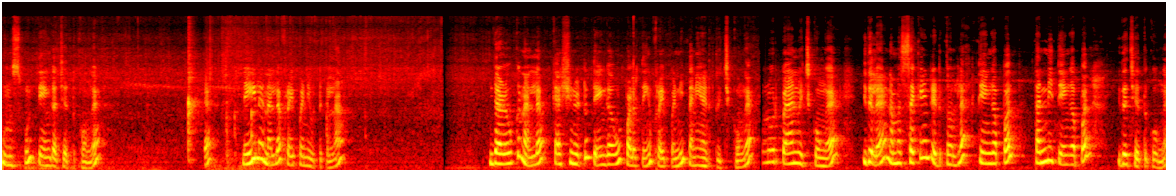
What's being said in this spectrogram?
மூணு ஸ்பூன் தேங்காய் சேர்த்துக்கோங்க. நெய்யில் நல்லா ஃப்ரை பண்ணி விட்டுக்கலாம். இந்த அளவுக்கு நல்லா கேஷ்யூநட்டும் தேங்காயும் பழத்தையும் ஃப்ரை பண்ணி தனியாக எடுத்து வச்சுக்கோங்க. ஒரு பேன் வச்சுக்கோங்க. இதில் நம்ம செகண்ட் எடுத்தோம்ல தேங்காய் பால் தண்ணி தேங்காய் பால் இதை சேர்த்துக்கோங்க.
